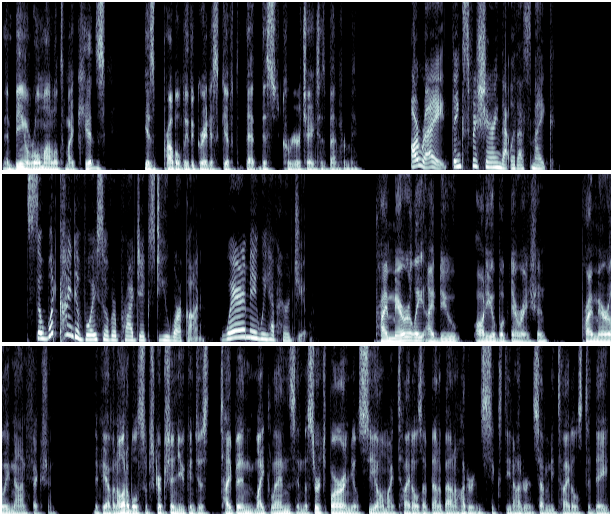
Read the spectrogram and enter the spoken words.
And being a role model to my kids is probably the greatest gift that this career change has been for me. All right. Thanks for sharing that with us, Mike. So, what kind of voiceover projects do you work on? Where may we have heard you? Primarily, I do audiobook narration, primarily nonfiction. If you have an Audible subscription, you can just type in Mike Lenz in the search bar and you'll see all my titles. I've done about 160 to 170 titles to date.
